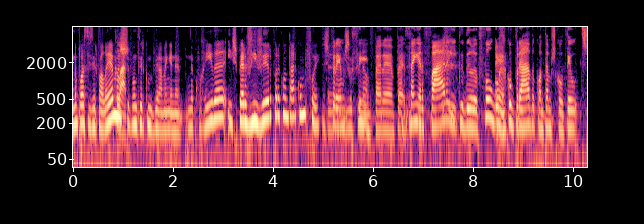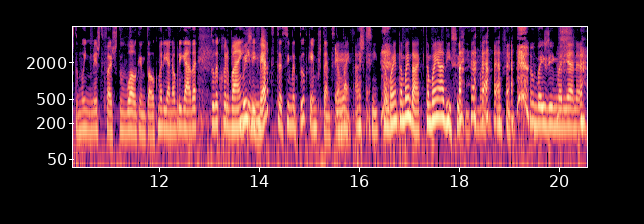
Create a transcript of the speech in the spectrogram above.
Não posso dizer qual é, mas claro. vão ter que me ver amanhã na, na, corrida e espero viver para contar como foi. Esperemos uh, que final. sim, para, para, sem arfar e que de fogo é. recuperado contamos com o teu testemunho neste fecho do Walk and Talk. Mariana, obrigada. Tudo a correr bem Beijinhos. e diverte-te acima de tudo, que é importante é, também. Acho que sim. Também, também dá. Também há disso aqui. um beijinho, Mariana.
